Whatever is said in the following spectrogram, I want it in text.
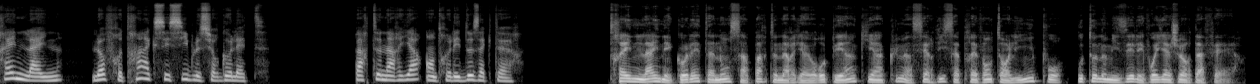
Trainline, l'offre train accessible sur Golette. Partenariat entre les deux acteurs. Trainline et Golette annoncent un partenariat européen qui inclut un service après-vente en ligne pour autonomiser les voyageurs d'affaires.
